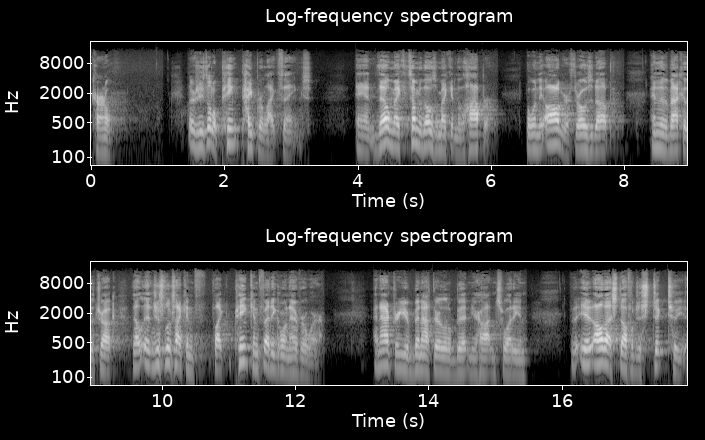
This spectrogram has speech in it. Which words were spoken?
kernel. There's these little pink paper-like things and they'll make some of those will make it into the hopper. But when the auger throws it up into the back of the truck, it just looks like like pink confetti going everywhere. And after you've been out there a little bit and you're hot and sweaty, and it, all that stuff will just stick to you.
